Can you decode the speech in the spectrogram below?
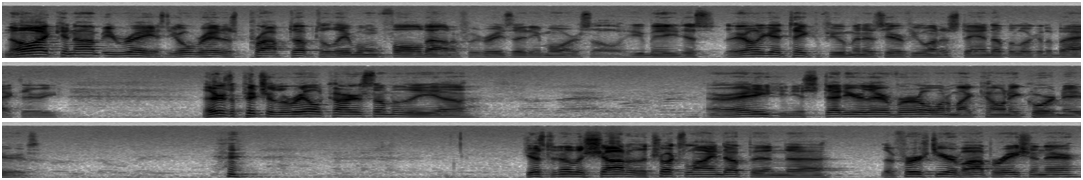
No, it cannot be raised. The overhead is propped up till they won't fall down if we raise it anymore. So you may just, they're only going to take a few minutes here if you want to stand up and look at the back there. There's a picture of the rail cars, some of the, uh, all righty, can you steady her there, Verl, one of my county coordinators? Just another shot of the trucks lined up in uh, the first year of operation there.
